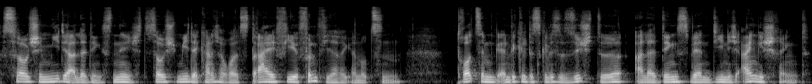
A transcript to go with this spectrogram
Social Media allerdings nicht. Social Media kann ich auch als 3, 4, 5-Jähriger nutzen. Trotzdem entwickelt es gewisse Süchte, allerdings werden die nicht eingeschränkt.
